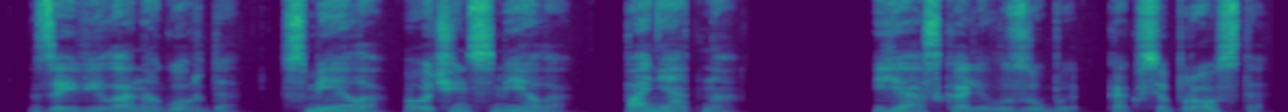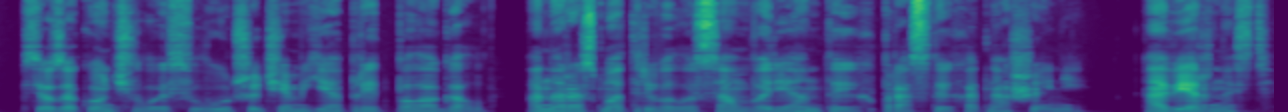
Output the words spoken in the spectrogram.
— заявила она гордо. «Смело, очень смело. Понятно?» Я оскалил зубы. Как все просто. Все закончилось лучше, чем я предполагал. Она рассматривала сам вариант их простых отношений. А верность?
